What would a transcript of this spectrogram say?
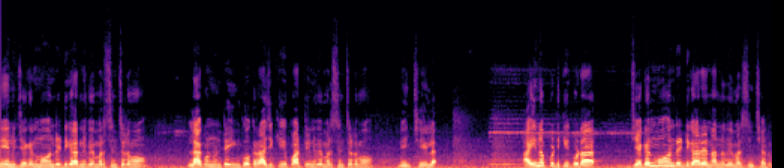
నేను జగన్మోహన్ రెడ్డి గారిని విమర్శించడమో లేకుండా ఉంటే ఇంకొక రాజకీయ పార్టీని విమర్శించడమో నేను చేయలే. అయినప్పటికీ కూడా జగన్మోహన్ రెడ్డి గారే నన్ను విమర్శించారు.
